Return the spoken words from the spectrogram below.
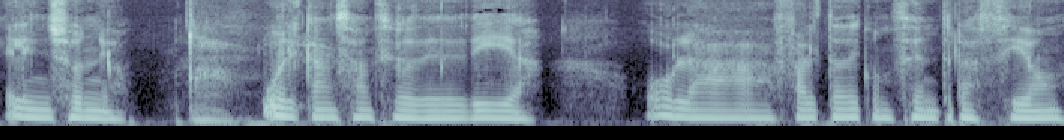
el insomnio ah. o el cansancio de día o la falta de concentración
